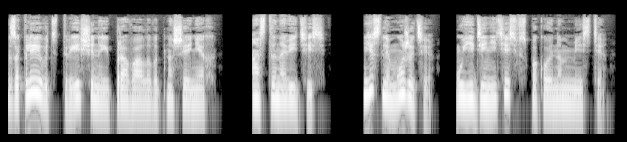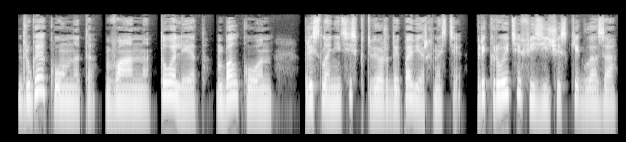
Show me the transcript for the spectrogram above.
заклеивать трещины и провалы в отношениях. Остановитесь. Если можете, уединитесь в спокойном месте. Другая комната, ванна, туалет, балкон. Прислонитесь к твердой поверхности. Прикройте физически глаза.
